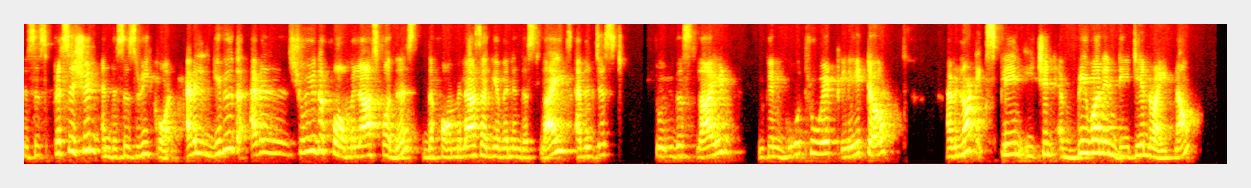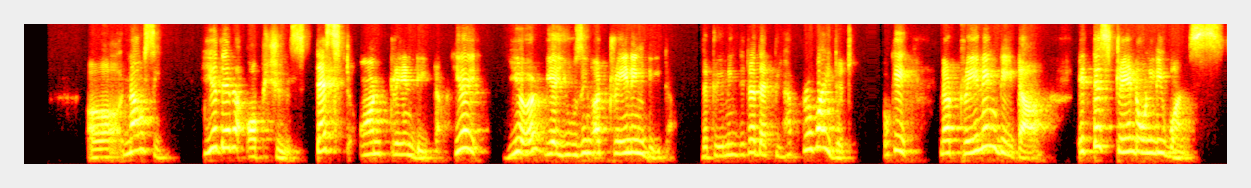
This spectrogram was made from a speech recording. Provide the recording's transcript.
This is precision and this is recall. I will give you the, I will show you the formulas for this. The formulas are given in the slides. I will just show you the slide. You can go through it later. I will not explain each and every one in detail right now. Uh, now see, here there are options. Test on train data. Here, here we are using a training data, the training data that we have provided. Okay. Now training data, it is trained only once.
